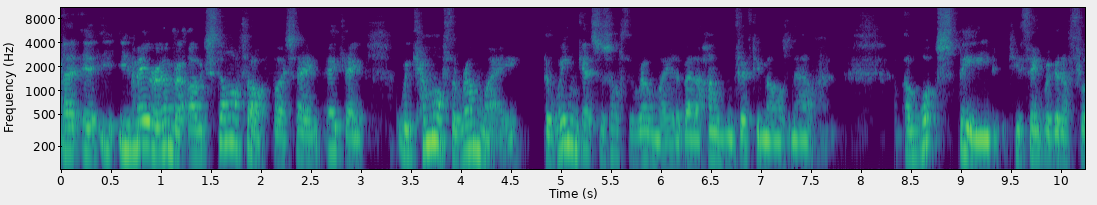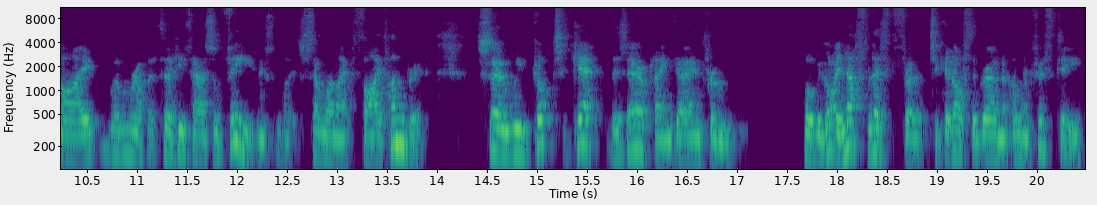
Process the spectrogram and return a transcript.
uh, you may remember, I would start off by saying, okay, we come off the runway, the wind gets us off the runway at about 150 miles an hour. And what speed do you think we're going to fly when we're up at 30,000 feet? It's somewhere like 500. So we've got to get this airplane going from well, we've got enough lift for to get off the ground at 150,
